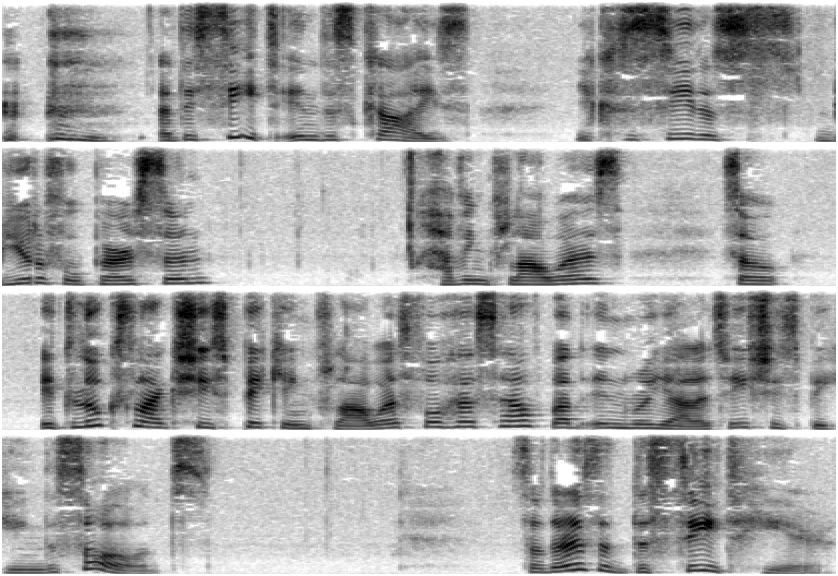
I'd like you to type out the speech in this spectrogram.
a deceit in disguise. You can see this beautiful person having flowers. So it looks like she's picking flowers for herself, but in reality, she's picking the swords. So there is a deceit here,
